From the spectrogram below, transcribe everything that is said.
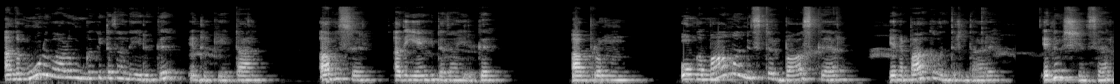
அந்த மூணு வாளும் உங்ககிட்ட தானே இருக்கு? என்று கேட்டான். ஆமா சார் அது என்கிட்ட தான் இருக்கு. அப்புறம் உங்க மாமா மிஸ்டர் பாஸ்கர் என்னை பார்க்க வந்திருந்தாரு. என்ன விஷயம் சார்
